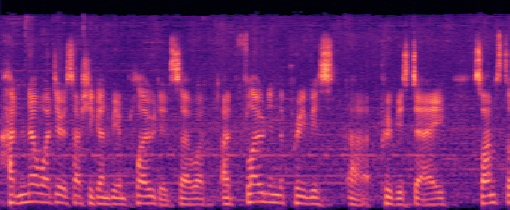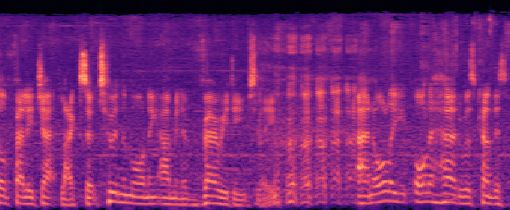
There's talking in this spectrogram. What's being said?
had no idea it's actually going to be imploded. So I'd, I'd flown in the previous uh, previous day, so I'm still fairly jet lagged. So at two in the morning, I'm in a very deep sleep, and all I all I heard was kind of this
